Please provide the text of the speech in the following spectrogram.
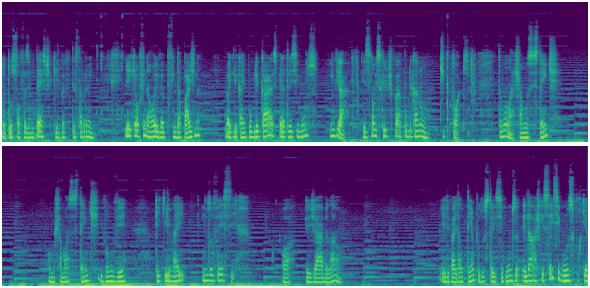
eu estou só fazendo teste, aqui ele vai testar para mim. E aqui ao final ele vai para o fim da página, vai clicar em publicar, espera 3 segundos, enviar. Esse é um script para publicar no TikTok. Então vamos lá, chama o assistente. Vamos chamar o assistente e vamos ver o que, que ele vai nos oferecer. Ó, ele já abre lá, ó. Ele vai dar o tempo dos 3 segundos. Ele dá acho que 6 segundos, porque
